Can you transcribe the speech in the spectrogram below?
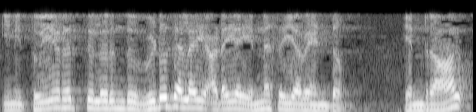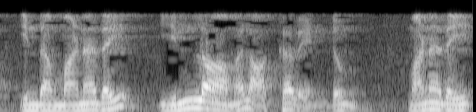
இனி துயரத்திலிருந்து விடுதலை அடைய என்ன செய்ய வேண்டும்? என்றால் இந்த மனதை இல்லாமல் ஆக்க வேண்டும். மனதை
